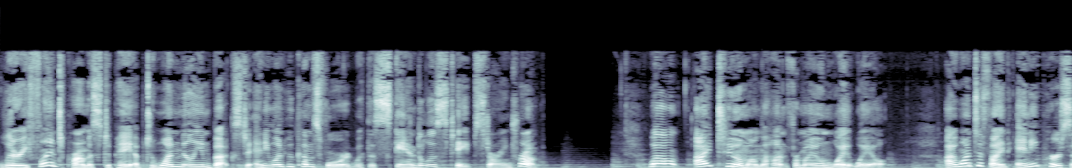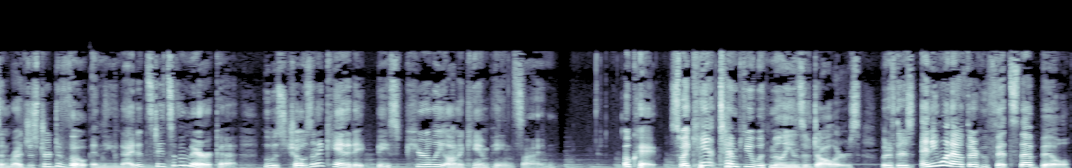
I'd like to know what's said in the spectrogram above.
Larry Flynt promised to pay up to 1 million bucks to anyone who comes forward with a scandalous tape starring Trump. Well, I too am on the hunt for my own white whale. I want to find any person registered to vote in the United States of America who has chosen a candidate based purely on a campaign sign. Okay, so I can't tempt you with millions of dollars, but if there's anyone out there who fits that bill,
